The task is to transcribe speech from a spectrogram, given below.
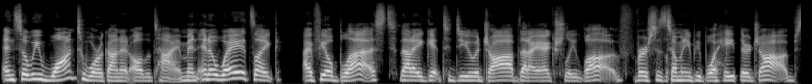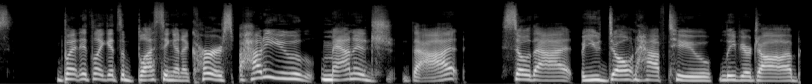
And so we want to work on it all the time. And in a way, it's like, I feel blessed that I get to do a job that I actually love versus so many people hate their jobs. But it's like it's a blessing and a curse. How do you manage that so that you don't have to leave your job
